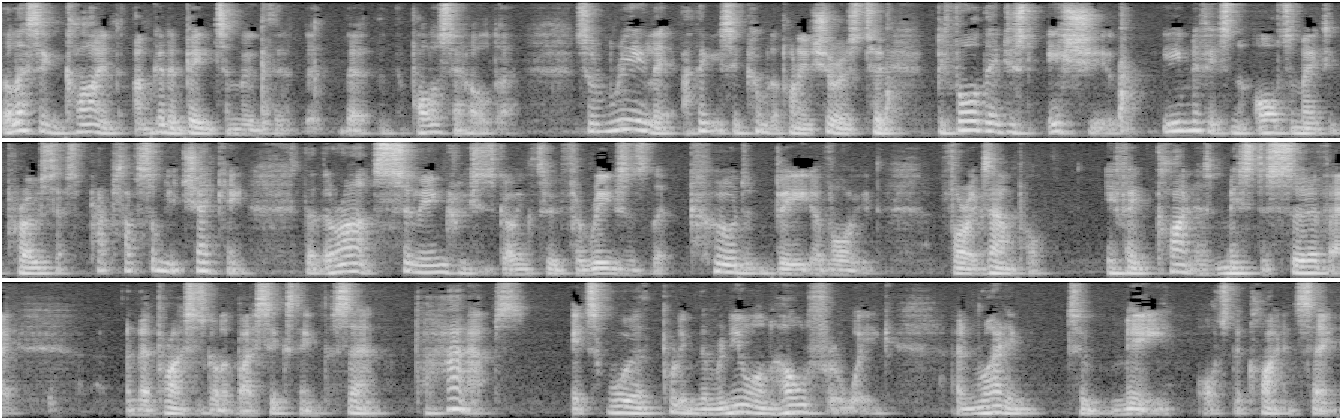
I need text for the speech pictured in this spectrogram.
the less inclined I'm going to be to move the, the, the, the policyholder. So, really, I think it's incumbent upon insurers to, before they just issue, even if it's an automated process, perhaps have somebody checking that there aren't silly increases going through for reasons that could be avoided. For example, if a client has missed a survey and their price has gone up by 16%, perhaps it's worth putting the renewal on hold for a week and writing to me or to the client saying,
